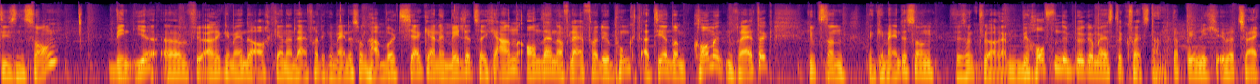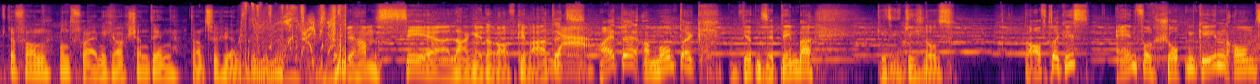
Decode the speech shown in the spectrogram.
diesen Song. Wenn ihr äh, für eure Gemeinde auch gerne einen Live-Radio-Gemeindesong haben wollt, sehr gerne meldet euch an, online auf liveradio.at und am kommenden Freitag gibt es dann den Gemeindesong für St. Florian. Wir hoffen, dem Bürgermeister gefällt es dann. Da bin ich überzeugt davon und freue mich auch schon, den dann zu hören. Wir haben sehr lange darauf gewartet. Ja. Heute am Montag, am 4. September, geht es endlich los. Der Auftrag ist, einfach shoppen gehen und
